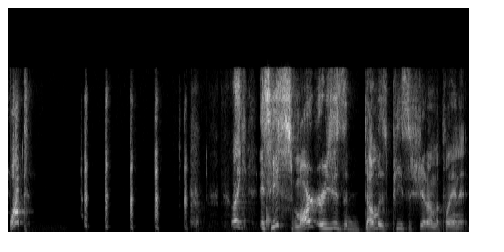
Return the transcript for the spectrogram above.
what? like, is he smart or is he just the dumbest piece of shit on the planet?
